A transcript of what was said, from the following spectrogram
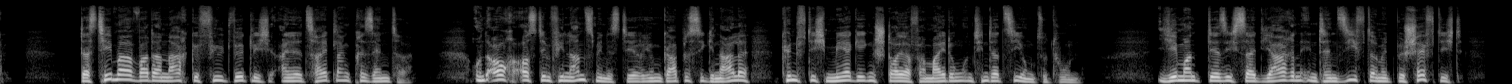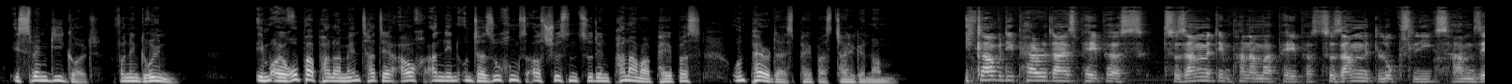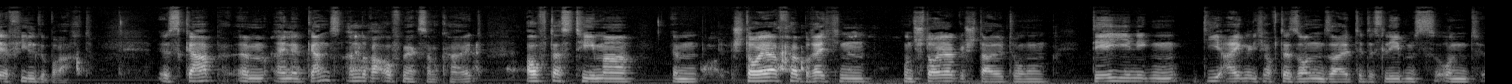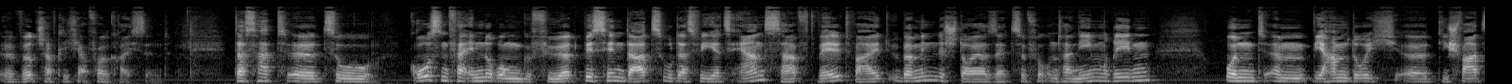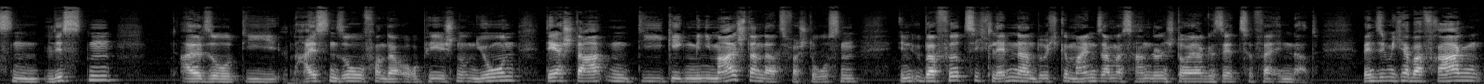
Das Thema war danach gefühlt wirklich eine Zeit lang präsenter. Und auch aus dem Finanzministerium gab es Signale, künftig mehr gegen Steuervermeidung und Hinterziehung zu tun. Jemand, der sich seit Jahren intensiv damit beschäftigt, ist Sven Giegold von den Grünen. Im Europaparlament hat er auch an den Untersuchungsausschüssen zu den Panama Papers und Paradise Papers teilgenommen. Ich glaube, die Paradise Papers zusammen mit den Panama Papers, zusammen mit LuxLeaks haben sehr viel gebracht. Es gab ähm, eine ganz andere Aufmerksamkeit auf das Thema ähm, Steuerverbrechen und Steuergestaltung derjenigen, die eigentlich auf der Sonnenseite des Lebens und äh, wirtschaftlich erfolgreich sind. Das hat äh, zu großen Veränderungen geführt, bis hin dazu, dass wir jetzt ernsthaft weltweit über Mindeststeuersätze für Unternehmen reden. Und ähm, wir haben durch äh, die schwarzen Listen also die heißen so von der Europäischen Union, der Staaten, die gegen Minimalstandards verstoßen, in über 40 Ländern durch gemeinsames Handeln Steuergesetze verändert. Wenn Sie mich aber fragen,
